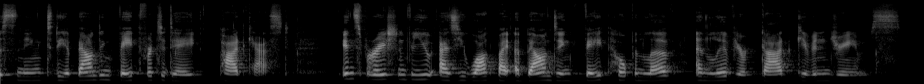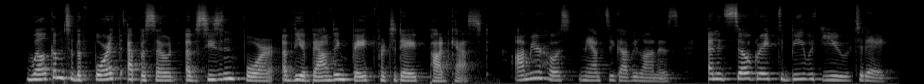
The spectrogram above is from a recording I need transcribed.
listening to the Abounding Faith for Today podcast. Inspiration for you as you walk by abounding faith, hope, and love and live your God given dreams. Welcome to the fourth episode of season four of the Abounding Faith for Today podcast. I'm your host, Nancy Gavilanes, and it's so great to be with you today.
